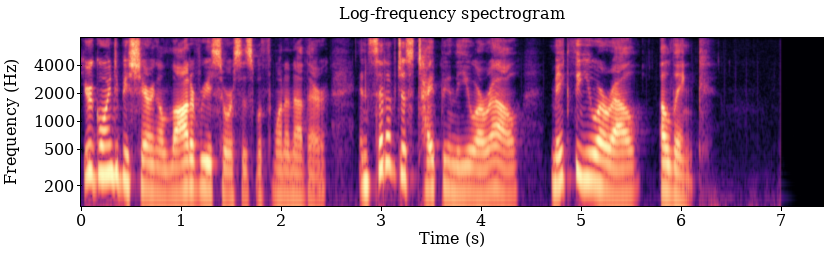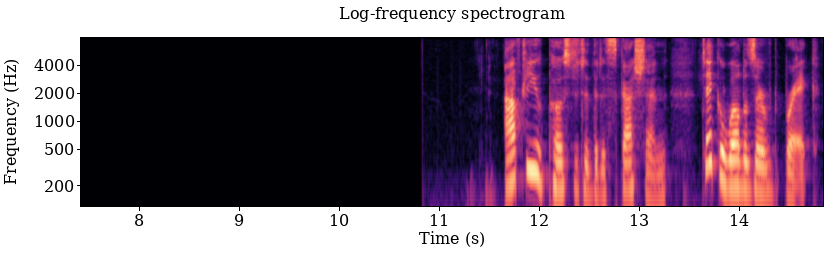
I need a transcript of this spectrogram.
You're going to be sharing a lot of resources with one another. Instead of just typing the URL, make the URL a link. After you've posted to the discussion, take a well-deserved break,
